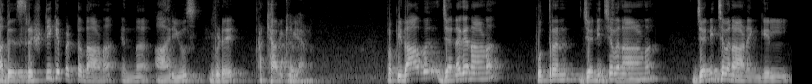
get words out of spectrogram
അത് സൃഷ്ടിക്കപ്പെട്ടതാണ് എന്ന് ആര്യൂസ് ഇവിടെ പ്രഖ്യാപിക്കുകയാണ്. ഇപ്പൊ പിതാവ് ജനകനാണ് പുത്രൻ ജനിച്ചവനാണ്. ജനിച്ചവനാണെങ്കിൽ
